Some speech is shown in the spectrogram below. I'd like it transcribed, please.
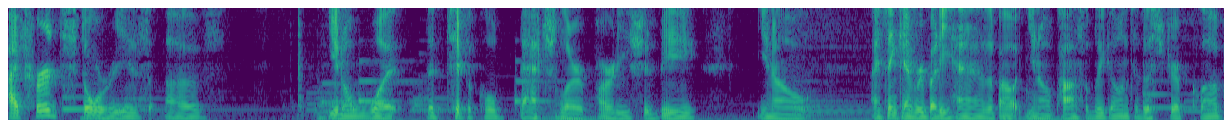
I've heard stories of you know what the typical bachelor party should be. You know, I think everybody has about, you know, possibly going to the strip club,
